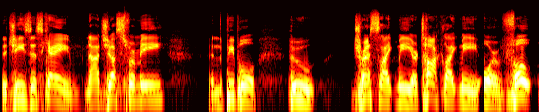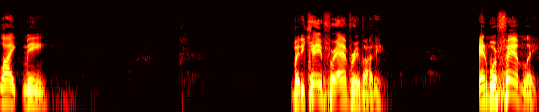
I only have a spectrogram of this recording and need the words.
That Jesus came not just for me and the people who dress like me or talk like me or vote like me, but He came for everybody. And we're family.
